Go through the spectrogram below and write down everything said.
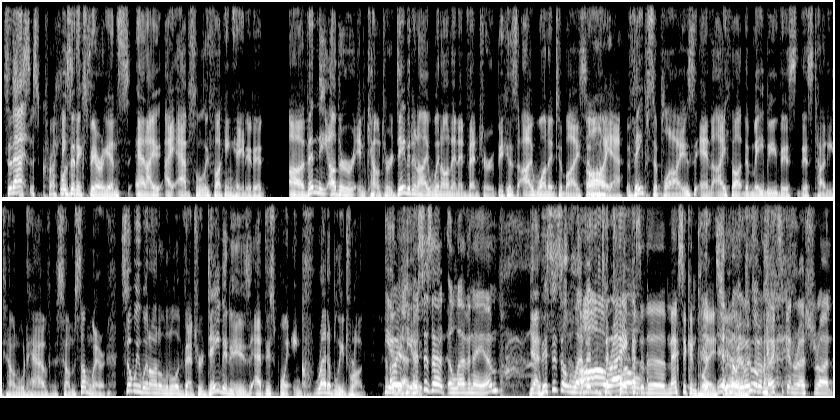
So that was an experience, and I, I absolutely fucking hated it. Uh, then the other encounter, David and I went on an adventure because I wanted to buy some Oh, yeah. vape supplies, and I thought that maybe this this tiny town would have some somewhere. So we went on a little adventure. David is at this point incredibly drunk. He Oh yeah, he had- this is at 11 a.m. yeah, this is eleven oh to right, because of the Mexican place. Yeah, Yeah. we went to a Mexican restaurant,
